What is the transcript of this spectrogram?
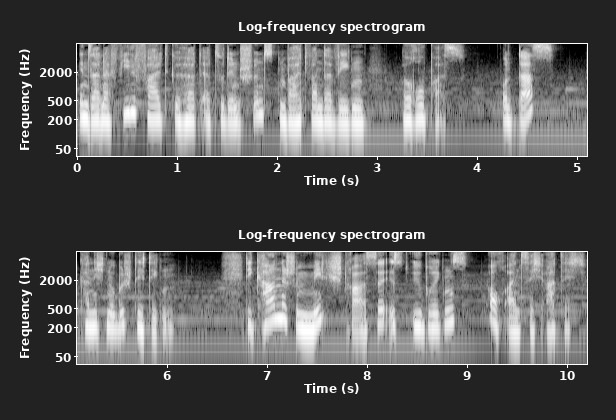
In seiner Vielfalt gehört er zu den schönsten Weitwanderwegen Europas. Und das kann ich nur bestätigen. Die Karnische Milchstraße ist übrigens auch einzigartig.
